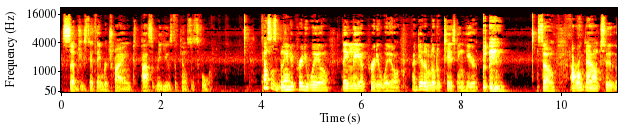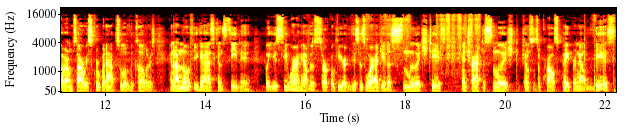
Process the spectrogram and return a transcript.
subjects that they were trying to possibly use the pencils for. pencils blended pretty well. They layered pretty well. I did a little testing here. so I wrote down two, or I'm sorry, scribbled out two of the colors. And I don't know if you guys can see that, but you see where I have the circle here? This is where I did a smudge test and tried to smudge the pencils across paper. Now this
